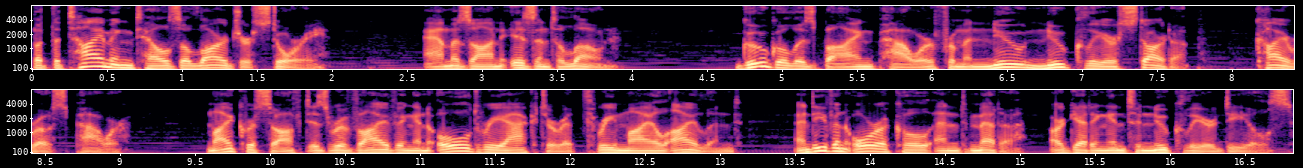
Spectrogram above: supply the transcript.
But the timing tells a larger story. Amazon isn't alone. Google is buying power from a new nuclear startup, Kairos Power. Microsoft is reviving an old reactor at Three Mile Island, and even Oracle and Meta are getting into nuclear deals.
